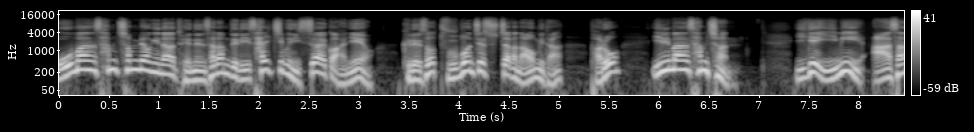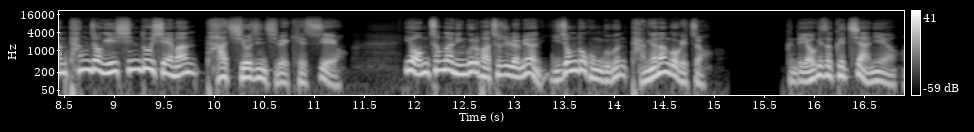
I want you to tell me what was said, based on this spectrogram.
5만 3천 명이나 되는 사람들이 살 집은 있어야 할 거 아니에요. 그래서 두 번째 숫자가 나옵니다. 바로 1만 3천. 이게 이미 아산 탕정이 신도시에만 다 지어진 집의 개수예요. 이 엄청난 인구를 받쳐주려면 이 정도 공급은 당연한 거겠죠. 근데 여기서 끝이 아니에요.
